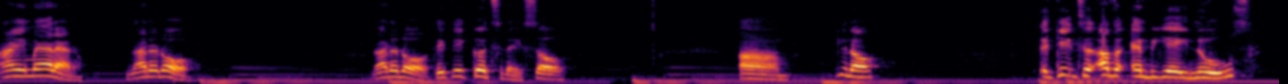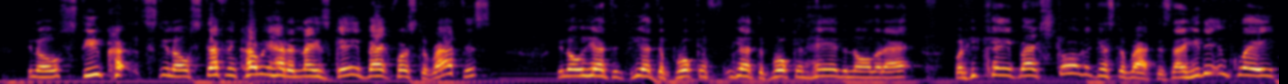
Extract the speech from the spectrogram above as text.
I ain't mad at them. Not at all. Not at all. They did good today. So, um, you know, getting to other NBA news. You know, Steve, you know, Stephen Curry had a nice game back versus the Raptors. You know, he had the he had the broken he had the broken hand and all of that, but he came back strong against the Raptors. Now he didn't play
